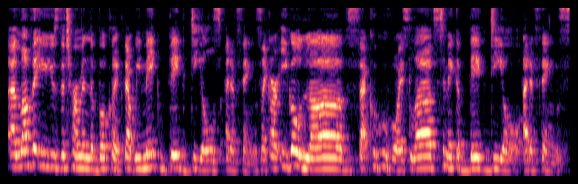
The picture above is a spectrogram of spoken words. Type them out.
i love that you use the term in the book like that we make big deals out of things. Like our ego loves that cuckoo voice loves to make a big deal out of things.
